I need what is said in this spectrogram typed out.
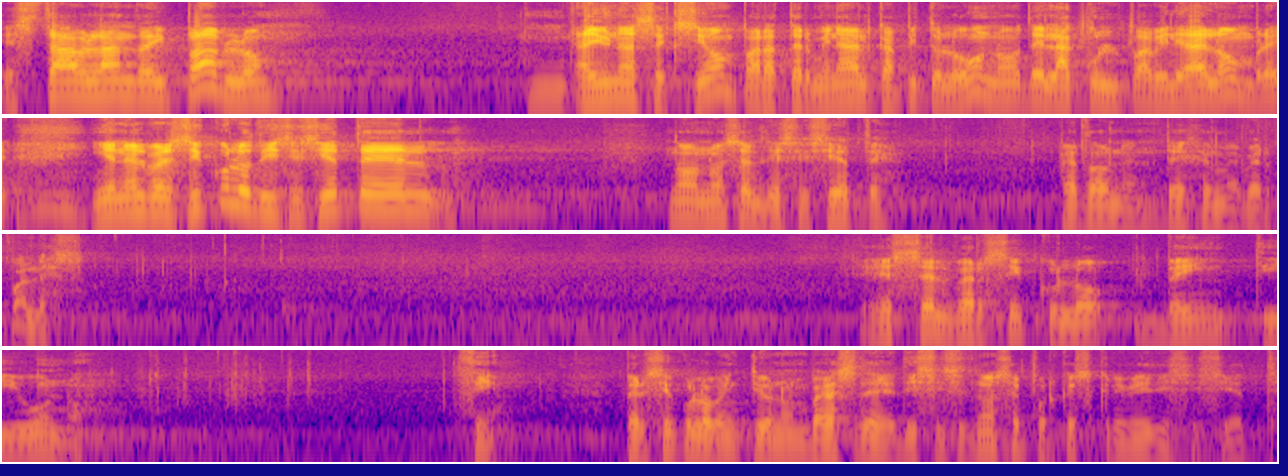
está hablando ahí Pablo hay una sección para terminar el capítulo 1 de la culpabilidad del hombre y en el versículo 17 él... No, no es el 17. Perdonen, déjenme ver cuál es. Es el versículo 21. Sí, versículo 21, en vez de 17. No sé por qué escribí 17.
